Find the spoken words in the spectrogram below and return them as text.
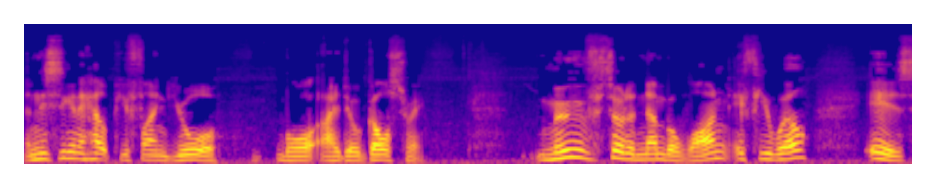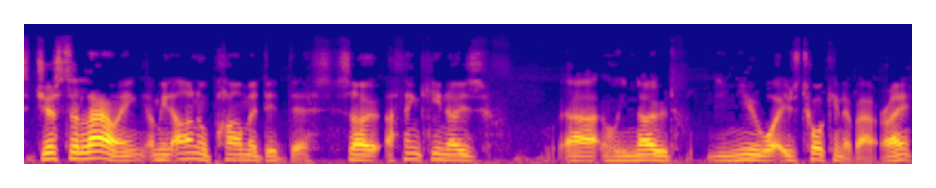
And this is going to help you find your more ideal golf swing. Move sort of number one, if you will, is just allowing, I mean, Arnold Palmer did this, so I think he knows, uh, we know, he knew what he was talking about, right?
